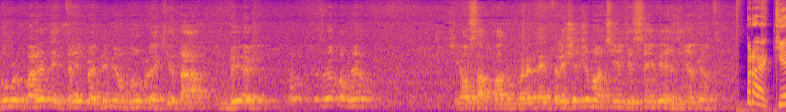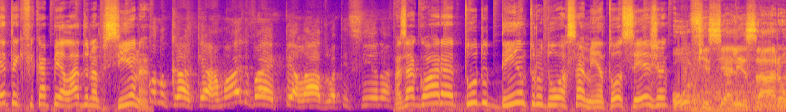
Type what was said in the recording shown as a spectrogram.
número 43 pra mim, meu número aqui, tá? Um beijo. Não tem problema. Tinha o sapato 43 cheio de notinha de 100 verdinha dentro. Pra que ter que ficar pelado na piscina? Quando o cara quer armar, ele vai pelado na piscina. Mas agora é tudo dentro do orçamento, ou seja. Oficializaram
